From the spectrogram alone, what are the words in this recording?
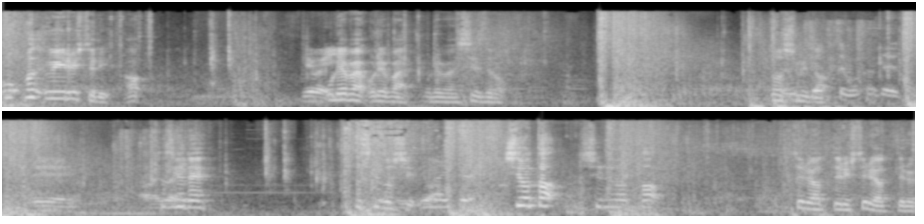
お待って上いる一人。あ。やばい。俺やばい俺やばい俺やばい C0 どうしみた？助けて助けてほしい。今行く。シールだったシールだった一人やってる一人やってる。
